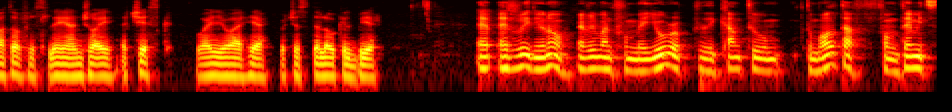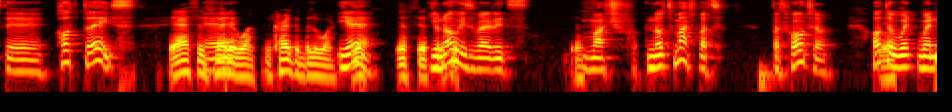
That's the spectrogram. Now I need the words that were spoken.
But obviously, enjoy a Cisk while you are here, which is the local beer. Every, you know, everyone from Europe, they come to, to Malta. From them, it's the hot place. Yes, it's Uh, very warm, incredible warm. yeah. yes, yes. yes you yes, know yes. Israel, it's Yes. much, not much, but but hotter. Hotter Yes. when, when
